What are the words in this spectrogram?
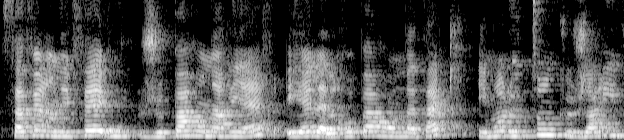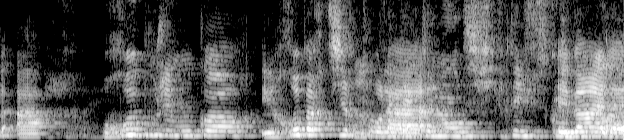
ça fait un effet où je pars en arrière et elle, elle repart en attaque. Et moi, le temps que j'arrive à rebouger mon corps et repartir Mm. pour En fait, la. elle te met en difficulté jusqu'au Et ben, bout, elle, quoi. a-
